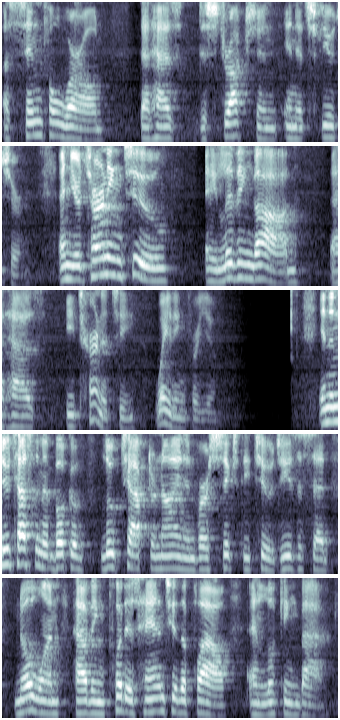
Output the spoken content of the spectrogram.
a sinful world that has destruction in its future, and you're turning to a living God that has eternity waiting for you. In the New Testament book of Luke, chapter 9, and verse 62, Jesus said, No one having put his hand to the plow and looking back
